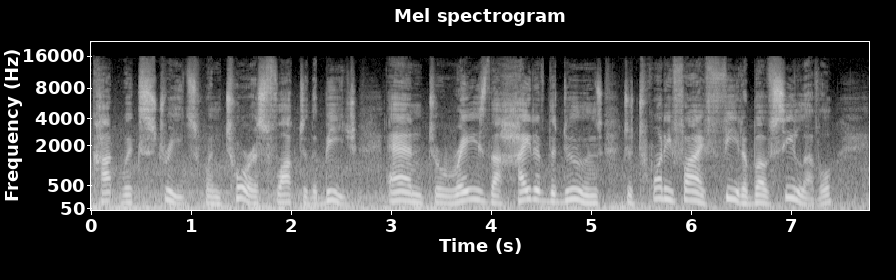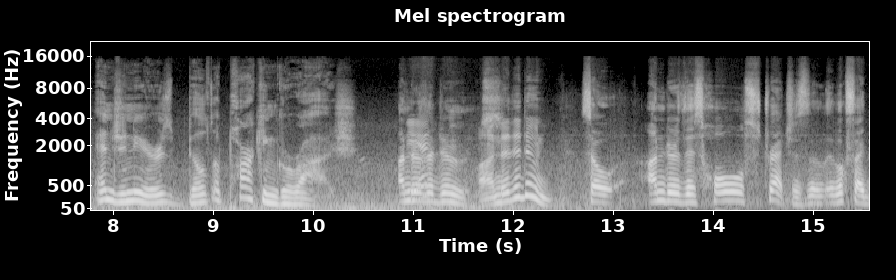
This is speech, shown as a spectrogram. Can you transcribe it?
Katwijk streets when tourists flock to the beach and to raise the height of the dunes to 25 feet above sea level, engineers built a parking garage. Under Yeah. the dunes. Under the dune. So under this whole stretch, is the, it looks like,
